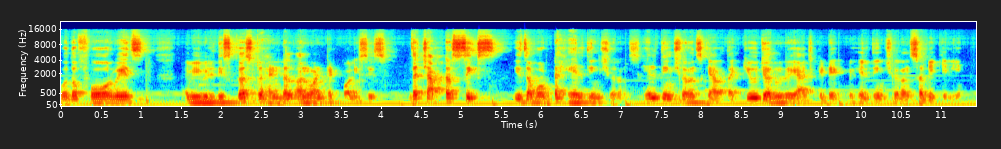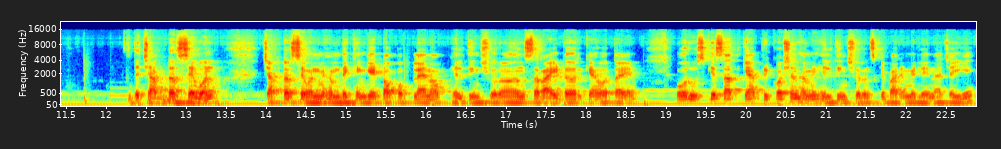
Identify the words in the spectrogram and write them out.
वो the four ways we will discuss to handle unwanted policies the chapter six is about the health insurance health insurance क्या होता है? क्यों ज़रूरी है आज के डेट पे हेल्थ इंश्योरेंस सभी के लिए? The chapter seven chapter seven में हम देखेंगे top up plan of health insurance rider क्या होता है? और उसके साथ क्या प्रिकॉशन हमें हेल्थ इंश्योरेंस के बारे में लेना चाहिए?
